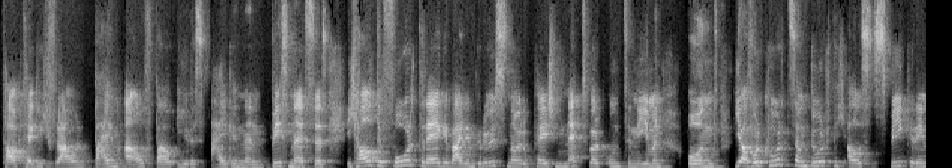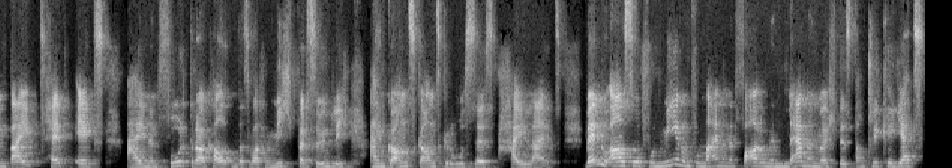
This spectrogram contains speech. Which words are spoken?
tagtäglich Frauen beim Aufbau ihres eigenen Businesses. Ich halte Vorträge bei den größten europäischen Network-Unternehmen und ja, vor kurzem durfte ich als Speakerin bei TEDx einen Vortrag halten. Das war für mich persönlich ein ganz, ganz großes Highlight. Wenn du also von mir und von meinen Erfahrungen lernen möchtest, dann klicke jetzt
